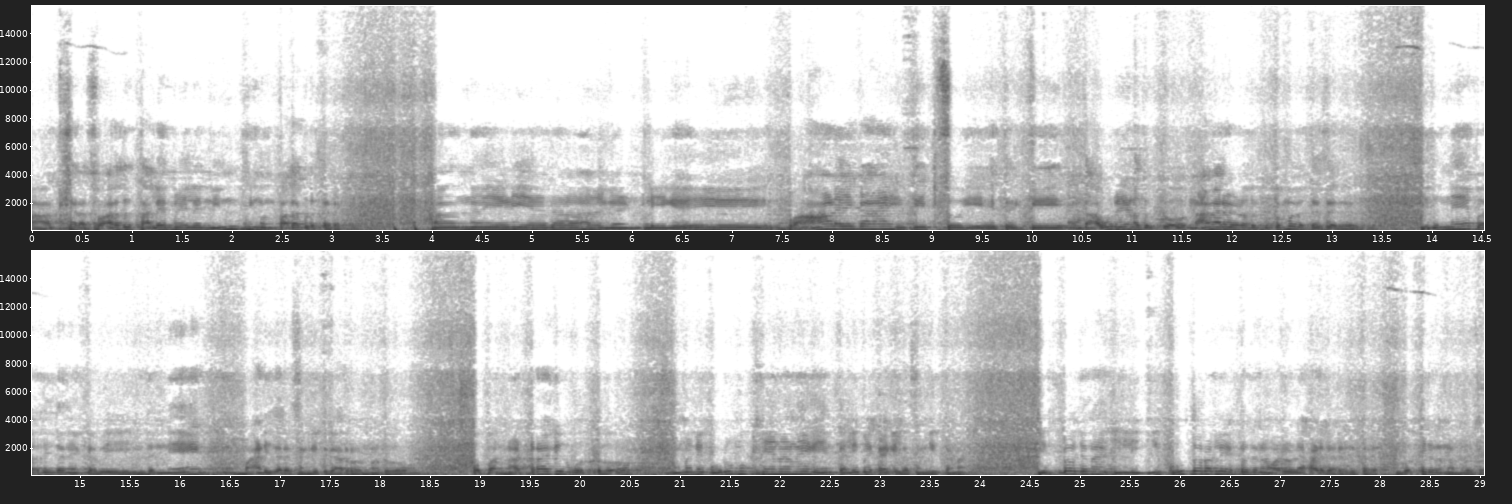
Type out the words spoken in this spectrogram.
ಆ ಅಕ್ಷರ ಸ್ವರದ ತಲೆ ಮೇಲೆ ನಿಂತು ಹಿಂಗೊಂದು ಪದ ಬಿಡ್ತಾರೆ. ಅನ್ನ ಇಳಿಯದ ಗಂಟ್ಲಿಗೆ ಏತಕ್ಕೆ ಅಂತ ಅವ್ರು ಹೇಳೋದಕ್ಕೂ ನಾವ್ಯಾರು ಹೇಳೋದಕ್ಕೂ ತುಂಬಾ ವ್ಯತ್ಯಾಸ ಇದೆ. ಇದನ್ನೇ ಬರೆದಿದ್ದಾನೆ ಕವಿ. ಇದನ್ನೇ ಮಾಡಿದ್ದಾರೆ ಸಂಗೀತಗಾರರು ಅನ್ನೋದು. ಒಬ್ಬ ನಟರಾಗಿ ಗೊತ್ತು. ಆಮೇಲೆ ಗುರುಮುಖೇನೇ ಏನ್ ಕಲಿಬೇಕಾಗಿಲ್ಲ ಸಂಗೀತನ. ಎಷ್ಟೋ ಜನ ಇಲ್ಲಿ ಈ ಕೂತವರಲ್ಲೇ ಎಷ್ಟೋ ಜನ ಒಳ್ಳೊಳ್ಳೆ ಹಾಡುಗಾರರಿರ್ತಾರೆ ಗೊತ್ತಿರಲ್ಲ ನಮ್ಗೆ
